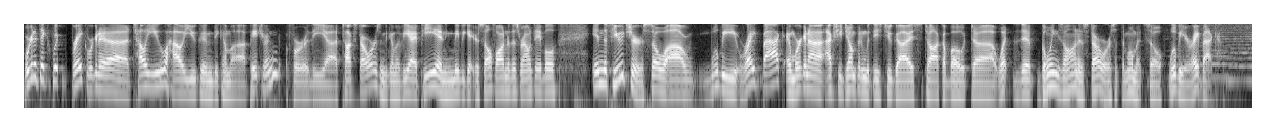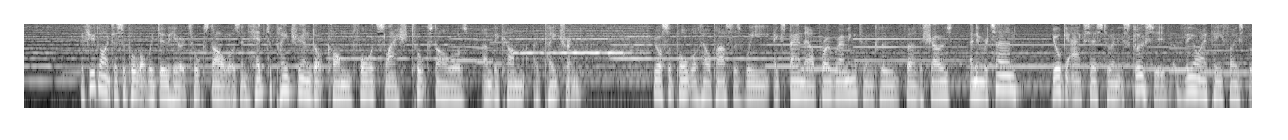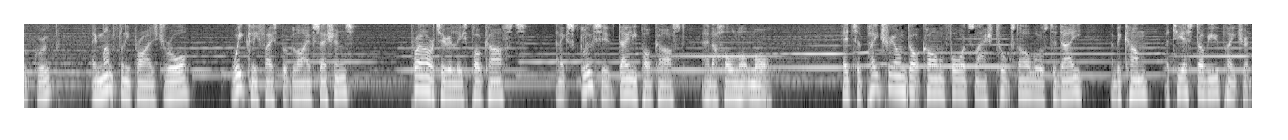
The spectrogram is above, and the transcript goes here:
we're to take a quick break. We're to uh, tell you how you can become a patron for the uh, talk star wars and become a vip and maybe get yourself onto this roundtable in the future. So uh, we'll be right back and we're to actually jump in with these two guys to talk about uh, what the goings on in star wars at the moment. So we'll be right back if you'd like to support what we do here at Talk Star Wars, then head to patreon.com forward slash Talk Star Wars and become a patron. Your support will help us as we expand our programming to include further shows, and in return, you'll get access to an exclusive VIP Facebook group, a monthly prize draw, weekly Facebook Live sessions, priority release podcasts, an exclusive daily podcast, and a whole lot more. Head to patreon.com forward slash talk Star Wars today and become a TSW patron.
